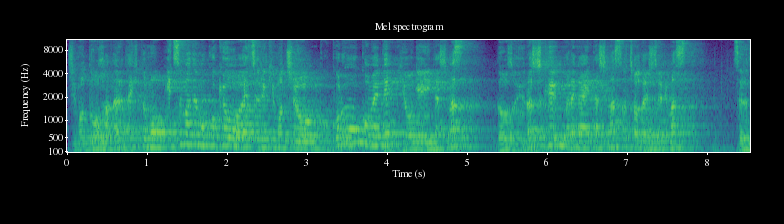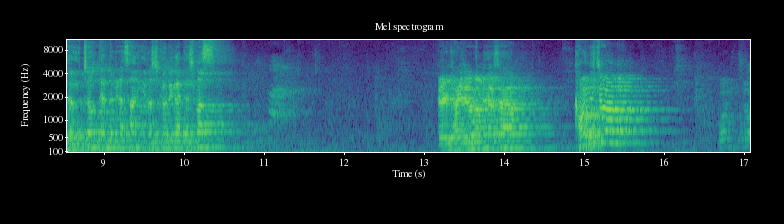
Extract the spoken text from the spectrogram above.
地元を離れた人もいつまでも故郷を愛する気持ちを心を込めて表現いたします。どうぞよろしくお願いいたします。と頂戴しております。それでは有頂天の皆さんよろしくお願いいたします。えー、会場の皆さんこんにちはこんにちは、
